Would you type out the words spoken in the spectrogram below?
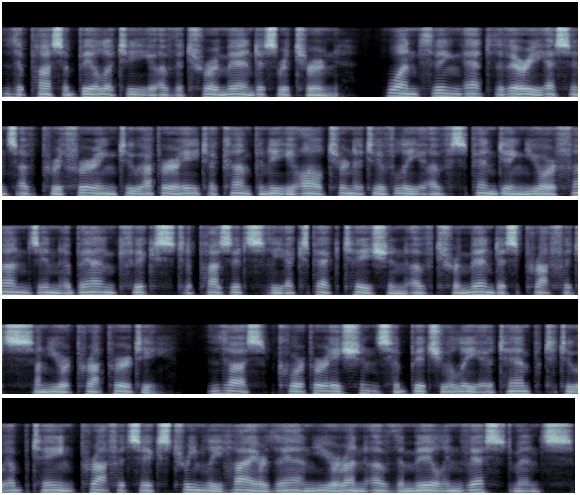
The possibility of a tremendous return. One thing at the very essence of preferring to operate a company alternatively of spending your funds in a bank fixed deposits the expectation of tremendous profits on your property. Thus, corporations habitually attempt to obtain profits extremely higher than your run of the mill investments.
